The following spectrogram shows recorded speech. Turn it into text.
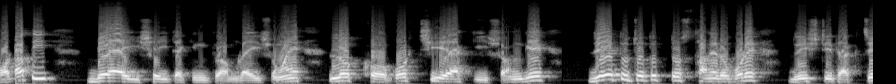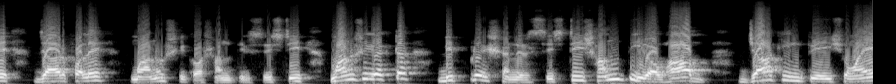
হঠাৎই ব্যয় সেইটা কিন্তু আমরা এই সময় লক্ষ্য করছি। একই সঙ্গে যেহেতু চতুর্থ স্থানের ওপরে দৃষ্টি থাকছে, যার ফলে মানসিক অশান্তির সৃষ্টি, মানসিক একটা ডিপ্রেশনের সৃষ্টি, শান্তির অভাব, যা কিন্তু এই সময়ে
